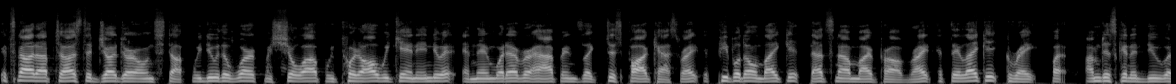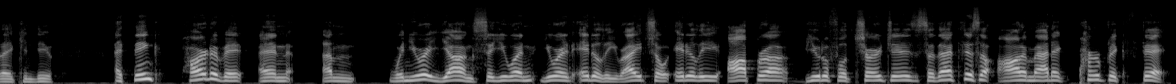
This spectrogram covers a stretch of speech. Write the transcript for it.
it's not up to us to judge our own stuff. We do the work, we show up, we put all we can into it, and then whatever happens, like this podcast, right? If people don't like it, that's not my problem, right? If they like it, great. But I'm just gonna do what I can do. I think part of it, and um, when you were young, so you went you were in Italy, right? So Italy, opera, beautiful churches. So that's just an automatic perfect fit.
